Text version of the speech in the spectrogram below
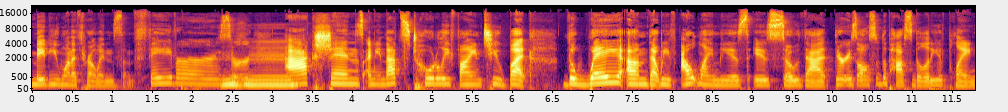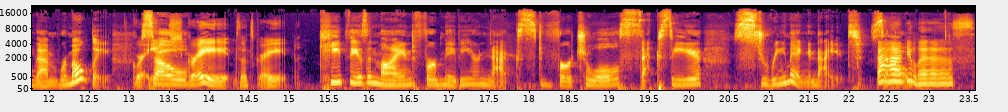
maybe you want to throw in some favors or Mhm. actions. I mean, that's totally fine too. But the way um, that we've outlined these is so that there is also the possibility of playing them remotely. Great. So- great. That's great. Keep these in mind for maybe your next virtual, sexy streaming night. So Fabulous.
